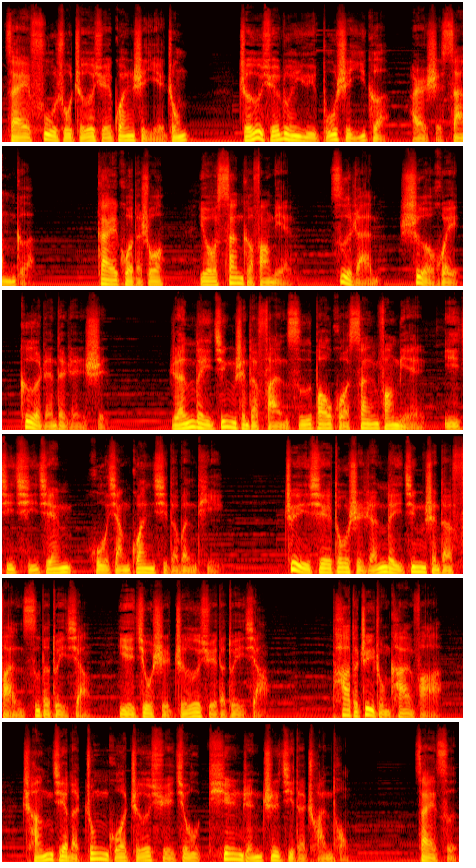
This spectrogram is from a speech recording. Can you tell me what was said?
在复数哲学观视野中，哲学论域不是一个，而是三个。概括的说，有三个方面：自然、社会、个人的人事。人类精神的反思包括三方面以及其间互相关系的问题。这些都是人类精神的反思的对象，也就是哲学的对象。他的这种看法承接了中国哲学究天人之际的传统。再次，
